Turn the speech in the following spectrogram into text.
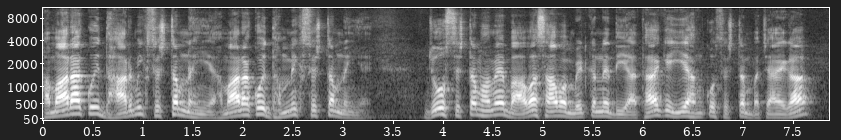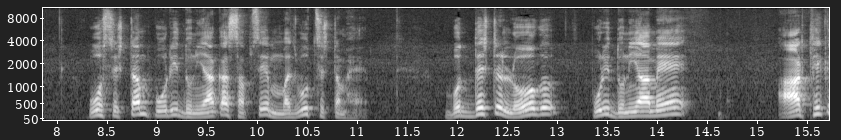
हमारा कोई धार्मिक सिस्टम नहीं है, हमारा कोई धम्मिक सिस्टम नहीं है। जो सिस्टम हमें बाबा साहब अंबेडकर ने दिया था कि ये हमको सिस्टम बचाएगा वो सिस्टम पूरी दुनिया का सबसे मज़बूत सिस्टम है। बुद्धिस्ट लोग पूरी दुनिया में आर्थिक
